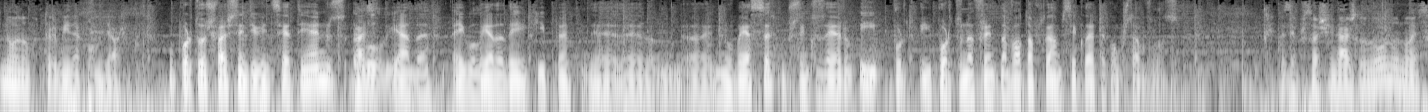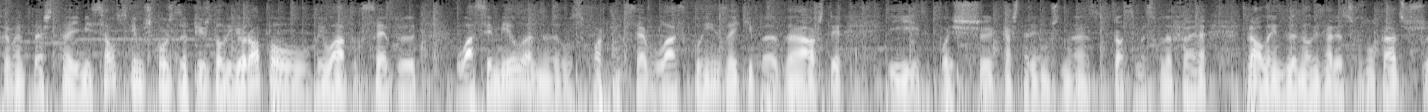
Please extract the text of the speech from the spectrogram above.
Nuno, termina com o melhor. O Porto hoje faz 127 anos, a goleada, a goleada da equipa eh, no Bessa, por 5-0, e Porto, e Porto na frente na volta a Portugal em bicicleta com Gustavo Veloso. As impressões finais do Nuno no encerramento desta emissão. Seguimos com os desafios da Liga Europa. O Rio Ave recebe o AC Milan, o Sporting recebe o Las Klins, a equipa da Áustria, e depois eh, cá estaremos na próxima segunda-feira para além de analisar esses resultados, eh,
